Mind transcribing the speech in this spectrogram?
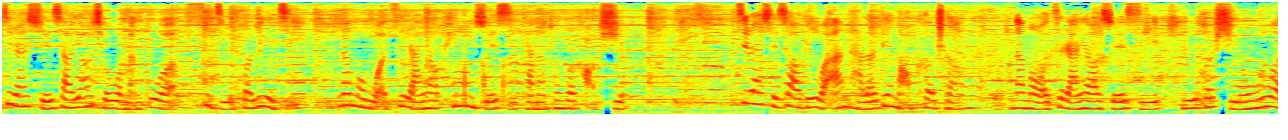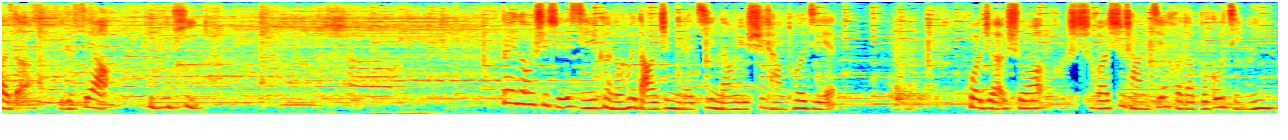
既然学校要求我们过四级或六级，那么我自然要拼命学习才能通过考试。既然学校给我安排了电脑课程，那么我自然要学习如何使用 Word、Excel、PPT。被动式学习可能会导致你的技能与市场脱节，或者说和市场结合的不够紧密。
